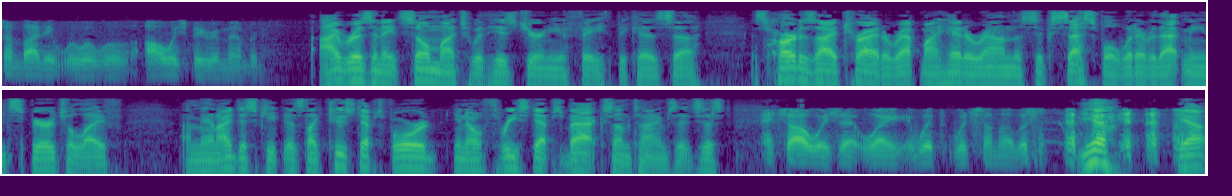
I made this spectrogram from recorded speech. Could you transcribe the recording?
somebody that will, will always be remembered. I resonate so much with his journey of faith because uh, as hard as I try to wrap my head around the successful, whatever that means, spiritual life, I mean, I just keep it's like two steps forward, you know, three steps back. Sometimes it's just It's always that way with with some of us. yeah, yeah,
